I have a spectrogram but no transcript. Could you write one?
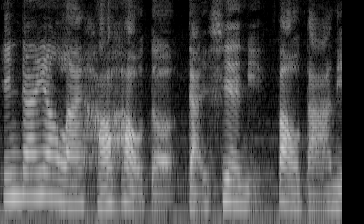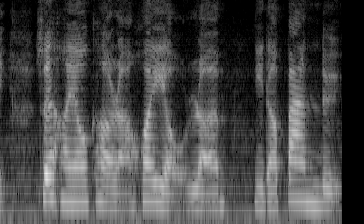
应该要来好好的感谢你，报答你，所以很有可能会有人，你的伴侣，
